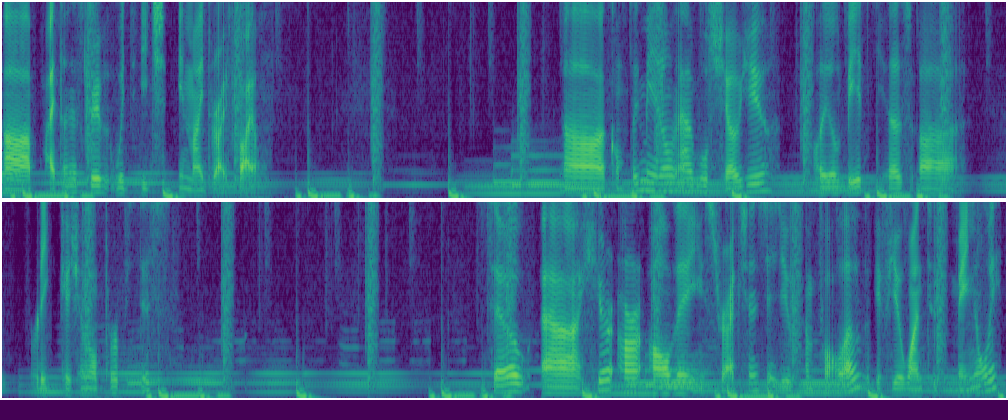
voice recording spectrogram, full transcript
a Python script with each in my drive file. Uh, complete manual I will show you a little bit just uh, for educational purposes. So uh, here are all the instructions that you can follow if you want to manually.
